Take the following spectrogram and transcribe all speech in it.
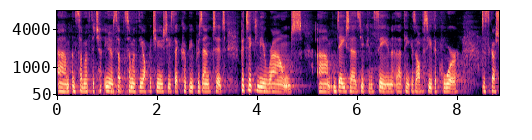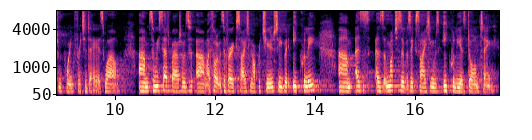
um, and some of the you know some, some of the opportunities that could be presented, particularly around um, data, as you can see, and I think is obviously the core discussion point for today as well. Um, so we set about it was um, I thought it was a very exciting opportunity, but equally um, as as much as it was exciting, it was equally as daunting.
